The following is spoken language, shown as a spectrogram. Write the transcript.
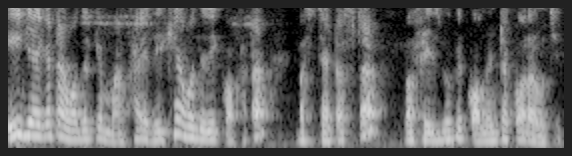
এই জায়গাটা আমাদেরকে মাথায় রেখে আমাদের এই কথাটা বা স্ট্যাটাসটা বা ফেসবুকে কমেন্টটা করা উচিত।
